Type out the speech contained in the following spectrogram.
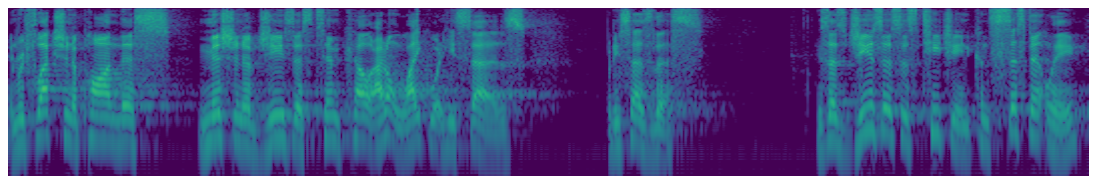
In reflection upon this mission of Jesus, Tim Keller, I don't like what he says, but he says this. He says, Jesus' is teaching consistently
